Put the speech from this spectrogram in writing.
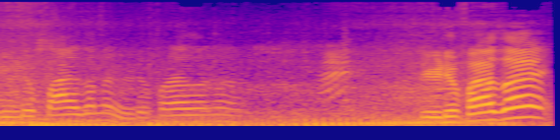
व्हिडिओ पाहायचा ना व्हिडिओ पाहायचा ना. व्हिडिओ पाहायचा आहे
